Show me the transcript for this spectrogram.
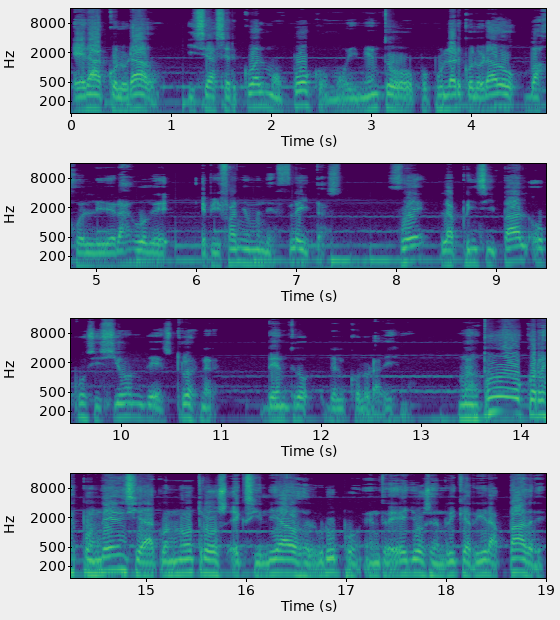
era colorado y se acercó al Mopoco, movimiento popular colorado bajo el liderazgo de Epifanio Méndez Fleitas. Fue la principal oposición de Stroessner dentro del coloradismo. Mantuvo correspondencia con otros exiliados del grupo, entre ellos Enrique Riera Padre.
